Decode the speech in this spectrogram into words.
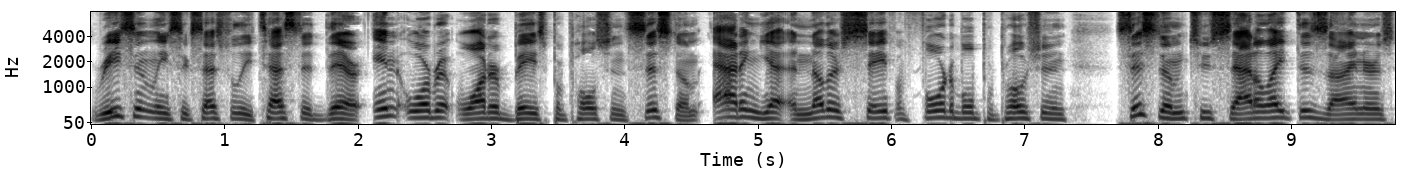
recently successfully tested their in orbit water based propulsion system, adding yet another safe, affordable propulsion system to satellite designers'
